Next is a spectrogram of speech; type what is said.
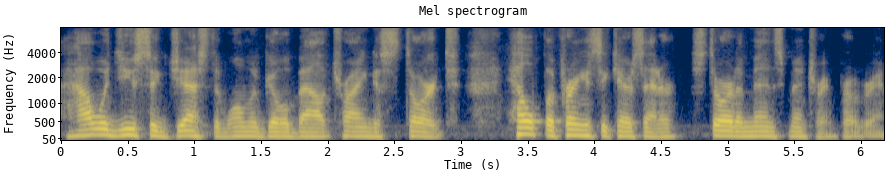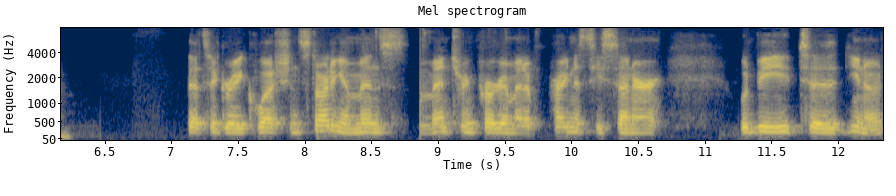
how would you suggest that one would go about trying to start, help a pregnancy care center start a men's mentoring program? That's a great question. Starting a men's mentoring program at a pregnancy center would be to, you know,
